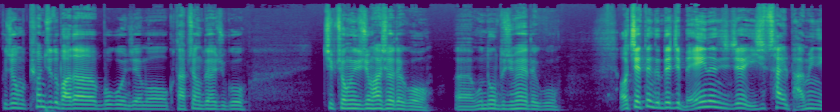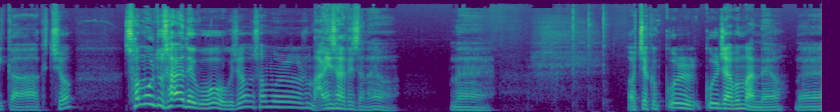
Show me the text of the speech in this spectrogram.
그죠? 뭐 편지도 받아보고 이제 뭐 답장도 해주고 집 정리 좀 하셔야 되고 에, 운동도 좀 해야 되고 어쨌든 근데 이제 메인은 이제 24일 밤이니까 그쵸? 선물도 사야 되고 그죠? 선물 좀 많이 사야 되잖아요. 네. 어쨌든 꿀, 꿀잡은 맞네요. 네.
